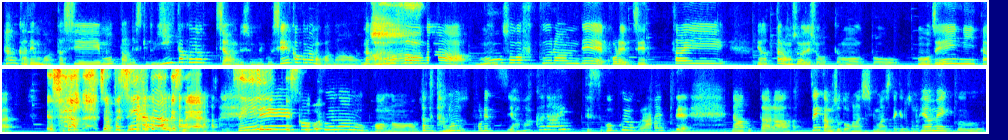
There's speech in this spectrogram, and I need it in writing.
なんかでも私思ったんですけど言いたくなっちゃうんですよね。これ性格なのかな？なんか妄想が妄想が膨らんでこれ絶対やったら面白いでしょって思うともう全員に言いたい。やっぱり性格なんですね。性。格なのかな？だって楽これやばくない？ってすごくよくない？ってなったら前回もちょっとお話ししましたけどそのヘアメイク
